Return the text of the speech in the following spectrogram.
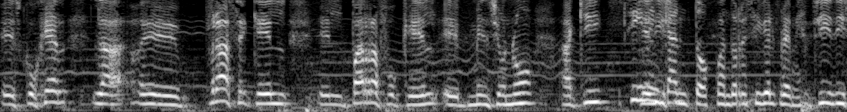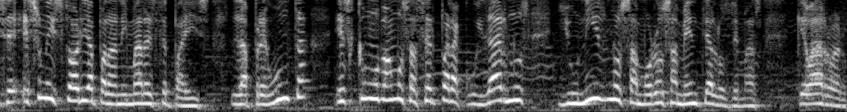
escoger la eh, frase que él, el párrafo que él eh, mencionó aquí. Sí, me encantó cuando recibió el premio. Sí, dice, es una historia para animar a este país. La pregunta es cómo vamos a hacer para cuidarnos y unirnos amorosamente a los demás. Qué bárbaro.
